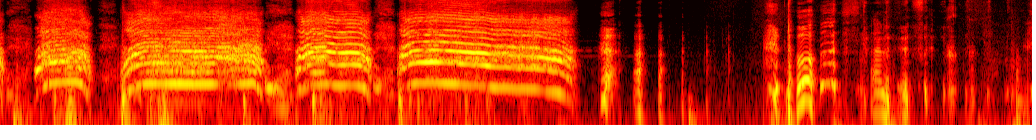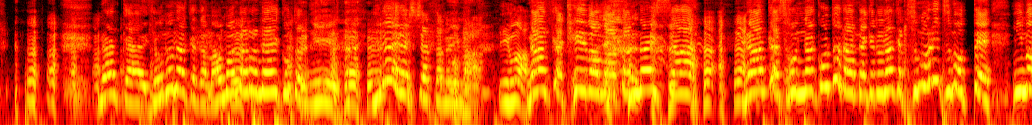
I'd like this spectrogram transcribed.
あああああ どうしたんですか？なんか世の中がままならないことにイライラしちゃったの今。今。なんか競馬も当たんないしさ。なんかそんなことなんだけどなんか積もり積もって今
